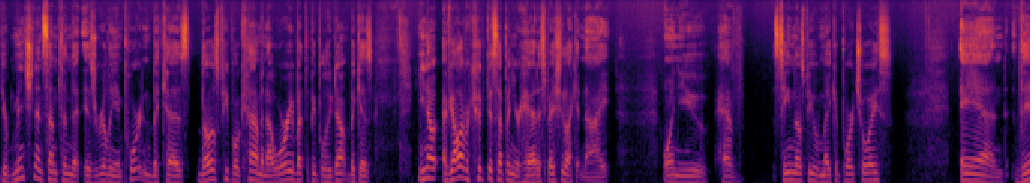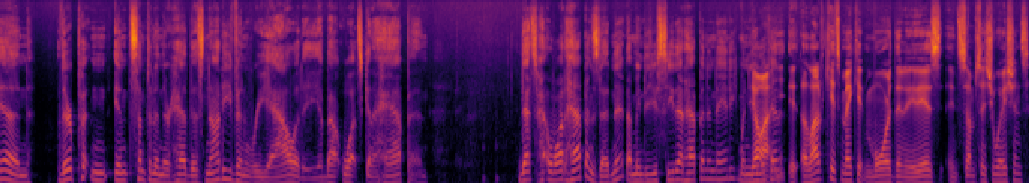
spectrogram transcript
you're mentioning something that is really important because those people come and I worry about the people who don't because, you know, have y'all ever cooked this up in your head, especially like at night when you have seen those people make a poor choice and then they're putting in something in their head that's not even reality about what's going to happen. That's how, what happens, doesn't it? I mean, do you see that happening, Andy, when you No, look at it? it, a lot of kids make it more than it is in some situations.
